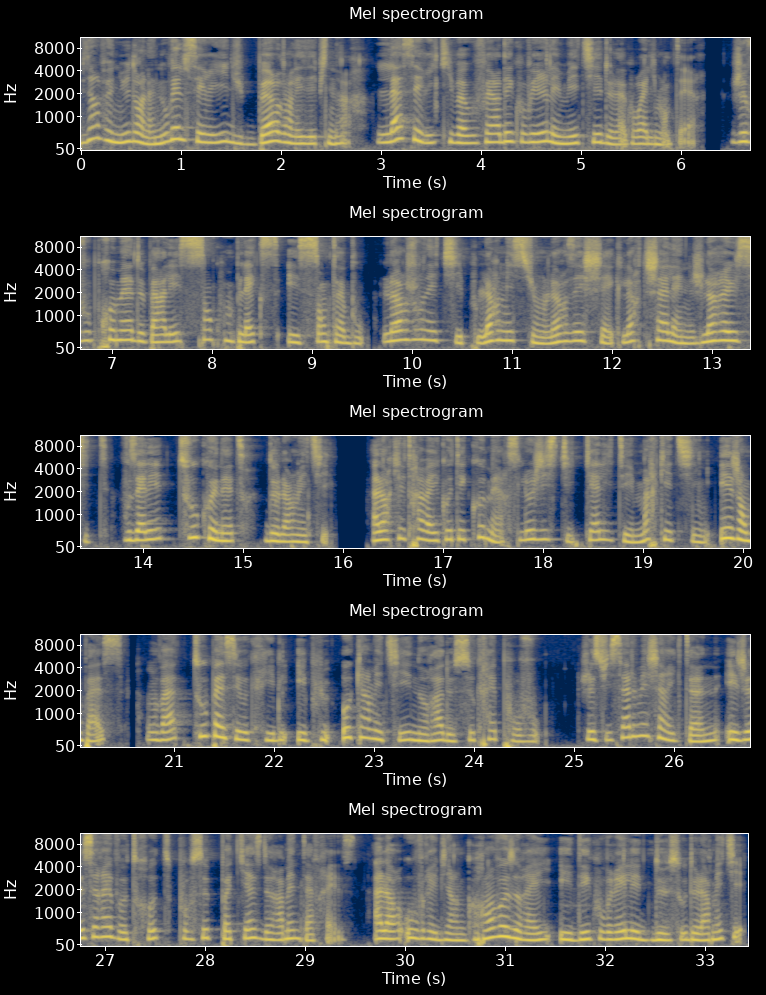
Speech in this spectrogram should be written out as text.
Bienvenue dans la nouvelle série du beurre dans les épinards, la série qui va vous faire découvrir les métiers de l'agroalimentaire. Je vous promets de parler sans complexe et sans tabou. Leurs journées type, leurs missions, leurs échecs, leurs challenges, leurs réussites. Vous allez tout connaître de leur métier. Alors qu'ils travaillent côté commerce, logistique, qualité, marketing et j'en passe, on va tout passer au crible et plus aucun métier n'aura de secret pour vous. Je suis Salomé Charicton et je serai votre hôte pour ce podcast de Ramène ta fraise. Alors ouvrez bien grand vos oreilles et découvrez les dessous de leur métier.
